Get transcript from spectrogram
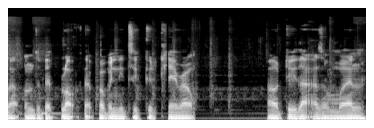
That one's a bit blocked. That probably needs a good clear out. I'll do that as and when.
